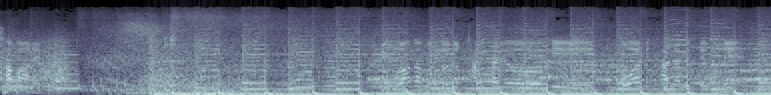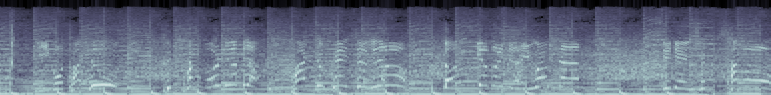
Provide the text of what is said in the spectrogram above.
잡아냅니다. 유강남 선수 좀 장타력이 좋아진 타자이기 때문에 이곳 좌투 큰 타고 몰려갑니다 좌투 펜스를 그대로 넘겨버립니다 유광남 시즌 13호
